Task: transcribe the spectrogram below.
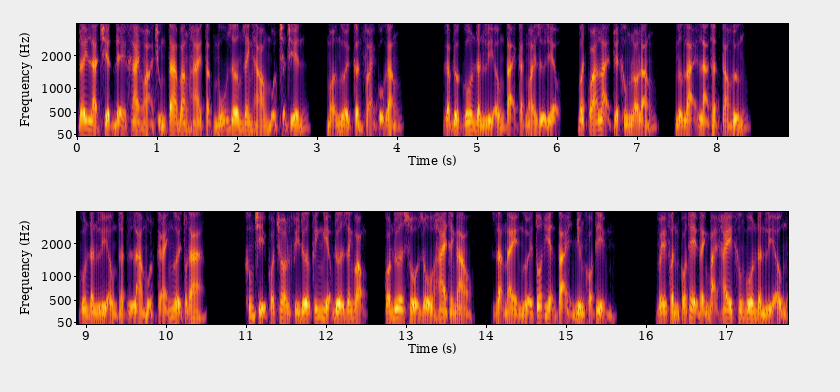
đây là triệt để khai hỏa chúng ta băng hải tặc mũ dơm danh hào một trận chiến, mọi người cần phải cố gắng. Gặp được golden lì ổng tại các ngoài dự liệu, bất quá lại tuyệt không lo lắng, ngược lại là thật cao hứng. Golden lì ổng thật là một cái người tốt ta không chỉ có cho phi đưa kinh nghiệm đưa danh vọng, còn đưa sổ rồ hai thanh đao, dạng này người tốt hiện tại nhưng khó tìm. Về phần có thể đánh bại hay không gôn đần lì ổng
